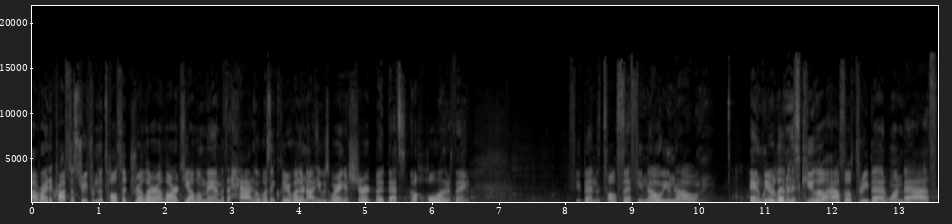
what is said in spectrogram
uh, right across the street from the Tulsa Driller, a large yellow man with a hat who it wasn't clear whether or not he was wearing a shirt, but that's a whole other thing. If you've been to Tulsa, if you know, you know. And we were living in this cute little house, little three bed, one bath,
